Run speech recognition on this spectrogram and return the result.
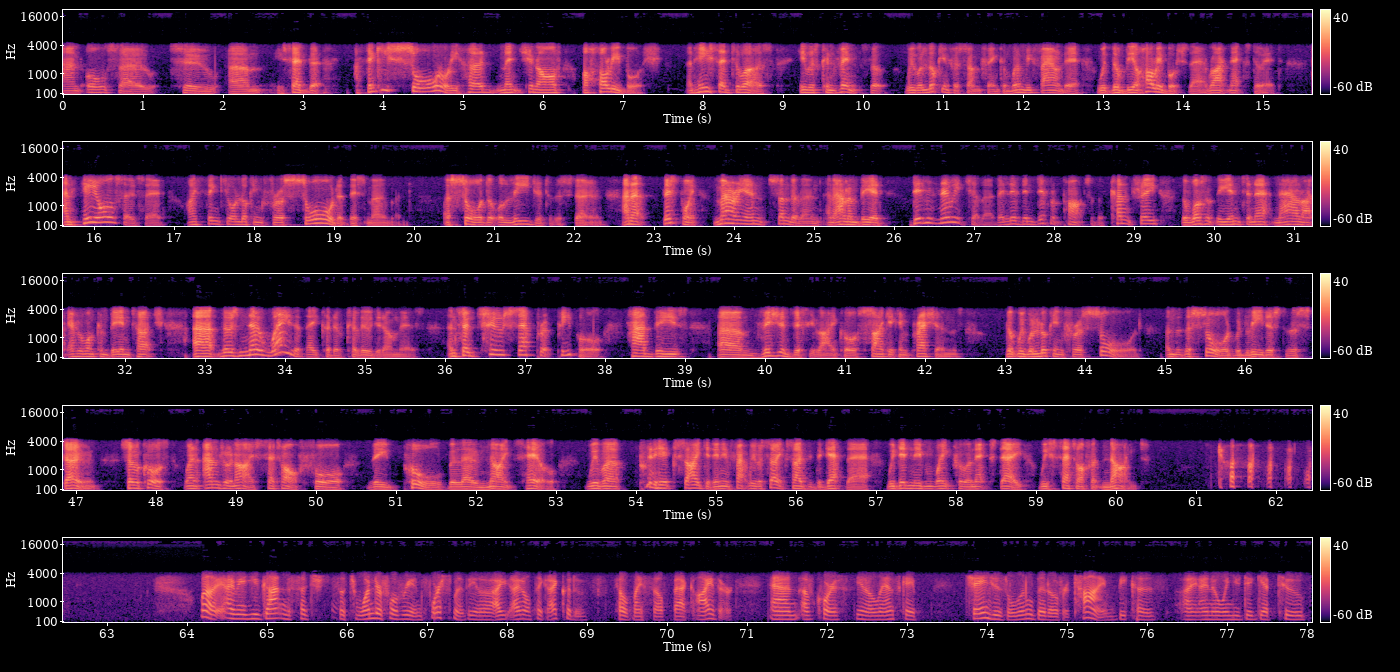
and also to, um, he said that I think he saw or he heard mention of a holly bush. And he said to us, he was convinced that we were looking for something, and when we found it, there'd be a holly bush there right next to it. And he also said, I think you're looking for a sword at this moment, a sword that will lead you to the stone. And at this point, Marion Sunderland and Alan Beard didn't know each other. They lived in different parts of the country. There wasn't the internet now, like everyone can be in touch. Uh, there was no way that they could have colluded on this. And so, two separate people had these um, visions, if you like, or psychic impressions that we were looking for a sword and that the sword would lead us to the stone. So, of course, when Andrew and I set off for the pool below Knight's Hill, we were pretty excited. And in fact, we were so excited to get there, we didn't even wait for the next day. We set off at night. well, I mean, you've gotten such such wonderful reinforcement. You know, I I don't think I could have held myself back either. And of course, you know, landscape changes a little bit over time because I, I know when you did get to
